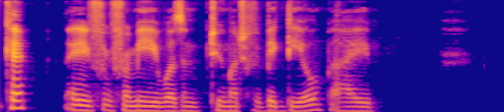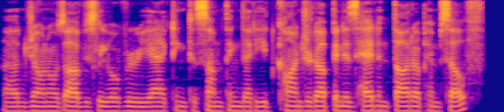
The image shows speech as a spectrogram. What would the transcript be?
okay. for me, it wasn't too much of a big deal. I uh, Jonah was obviously overreacting to something that he'd conjured up in his head and thought up himself.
